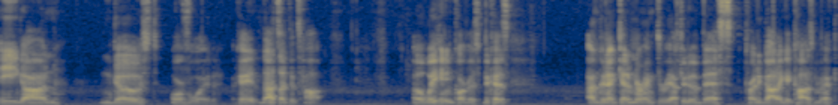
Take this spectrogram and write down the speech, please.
Aegon, Ghost, or Void. Okay, that's like the top. Awakening Corvus because I'm gonna get him to rank three after the Abyss. Pray to God I get Cosmic.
